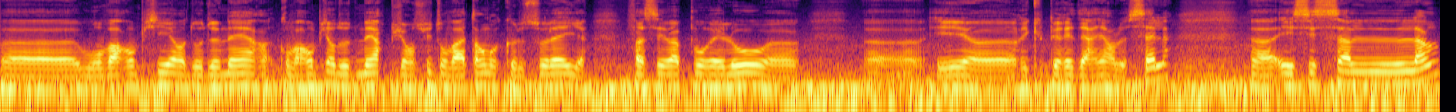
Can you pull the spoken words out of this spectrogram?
euh, où on va remplir d'eau de mer, qu'on va remplir d'eau de mer, puis ensuite on va attendre que le soleil fasse évaporer l'eau et récupérer derrière le sel. et ces salins,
